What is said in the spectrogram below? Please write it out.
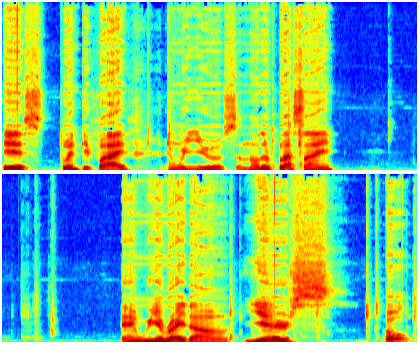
is 25 and we use another plus sign. And we write down years old.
